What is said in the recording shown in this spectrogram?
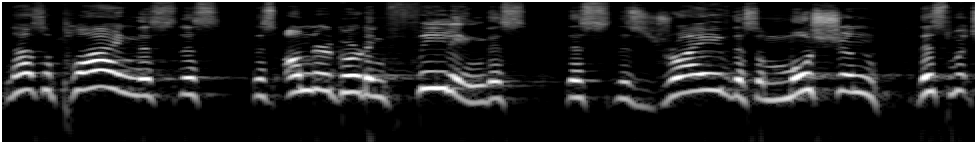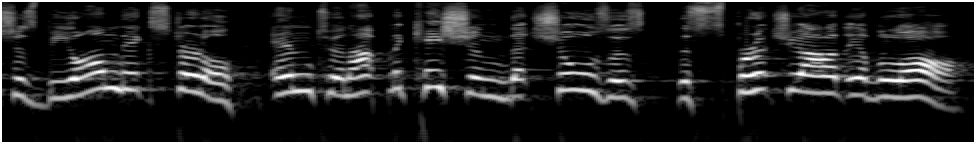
And that's applying this, this, this undergirding feeling, this, this, this drive, this emotion, this which is beyond the external, into an application that shows us the spirituality of the law.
